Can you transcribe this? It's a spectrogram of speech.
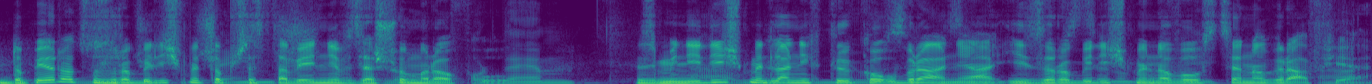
Dopiero co zrobiliśmy to przedstawienie w zeszłym roku. Zmieniliśmy dla nich tylko ubrania i zrobiliśmy nową scenografię.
